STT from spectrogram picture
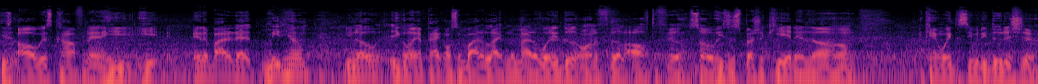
he's always confident. He he anybody that meet him, you know, he's gonna impact on somebody's life no matter what he do on the field or off the field. So he's a special kid, and um, I can't wait to see what he do this year.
